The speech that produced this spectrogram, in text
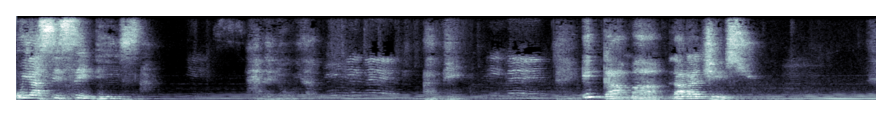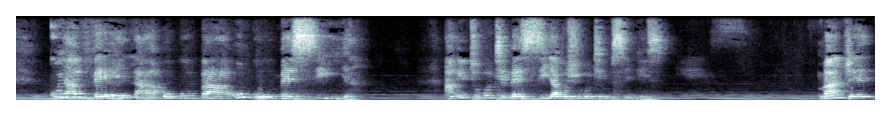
uyasisindisa. Haleluya Amen. amen igama laka Jesu kuyavela ukuba ungumesiya. Angithi ukuthi mesiya kusho ukuthi msindisi. Manje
